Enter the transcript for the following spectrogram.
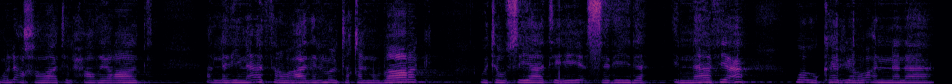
والأخوات الحاضرات الذين أثروا هذا الملتقى المبارك وتوصياته السديدة النافعة وأكرر أننا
